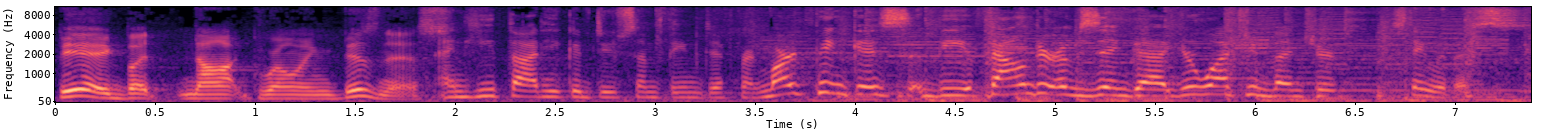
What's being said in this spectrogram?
big but not growing business. And he thought he could do something different. Mark Pincus, the founder of Zynga, you're watching Venture. Stay with us.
